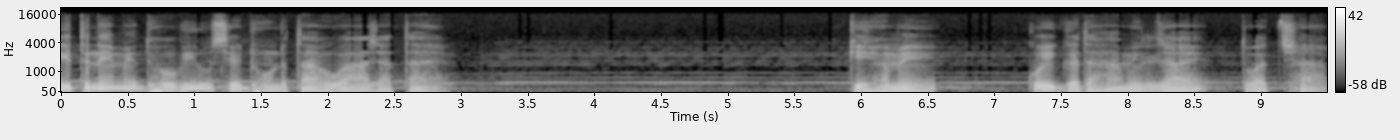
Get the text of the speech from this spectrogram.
इतने में धोबी उसे ढूंढता हुआ आ जाता है कि हमें कोई गधा मिल जाए तो अच्छा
